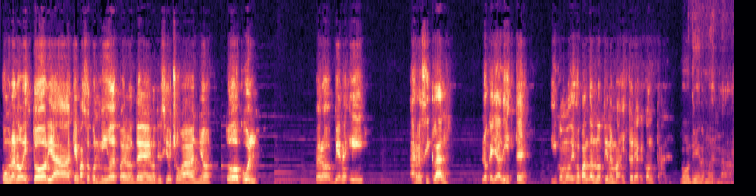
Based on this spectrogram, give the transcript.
con una nueva historia, qué pasó con Neo después de los, de los 18 años, todo cool, pero vienes y a reciclar lo que ya diste y como dijo Panda, no tiene más historia que contar. No tiene más nada.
